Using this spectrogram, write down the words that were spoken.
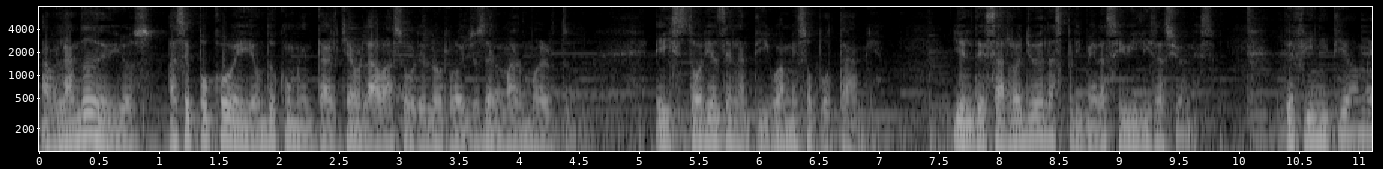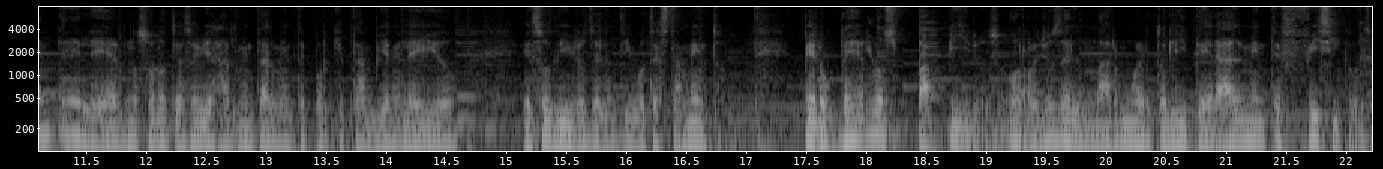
Hablando de Dios, hace poco veía un documental que hablaba sobre los rollos del mal muerto e historias de la antigua Mesopotamia y el desarrollo de las primeras civilizaciones. Definitivamente leer no solo te hace viajar mentalmente porque también he leído esos libros del Antiguo Testamento, pero ver los papiros o rollos del Mar Muerto literalmente físicos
